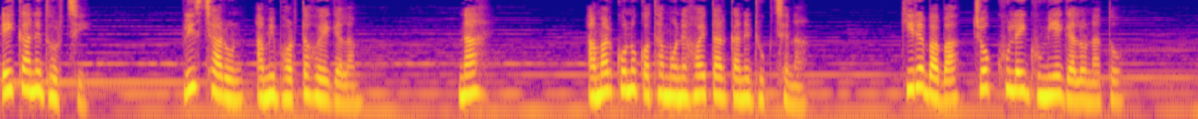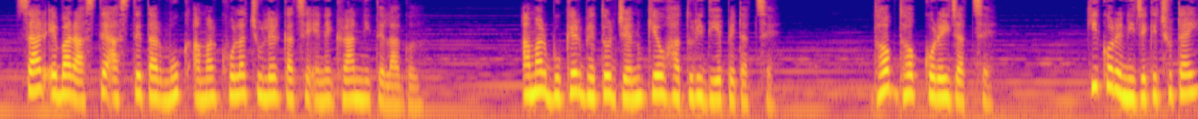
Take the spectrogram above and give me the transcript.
এই কানে ধরছি। প্লিজ ছাড়ুন, আমি ভর্তা হয়ে গেলাম। না, আমার কোনো কথা মনে হয় তার কানে ঢুকছে না। কিরে বাবা, চোখ খুলেই ঘুমিয়ে গেল না তো? স্যার, এবার আস্তে আস্তে তার মুখ আমার খোলা চুলের কাছে এনে ঘ্রাণ নিতে লাগল। আমার বুকের ভেতর যেন কেউ হাতুড়ি দিয়ে পেটাচ্ছে। ধক ধক করেই যাচ্ছে। কি করে নিজেকে ছুটাই?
